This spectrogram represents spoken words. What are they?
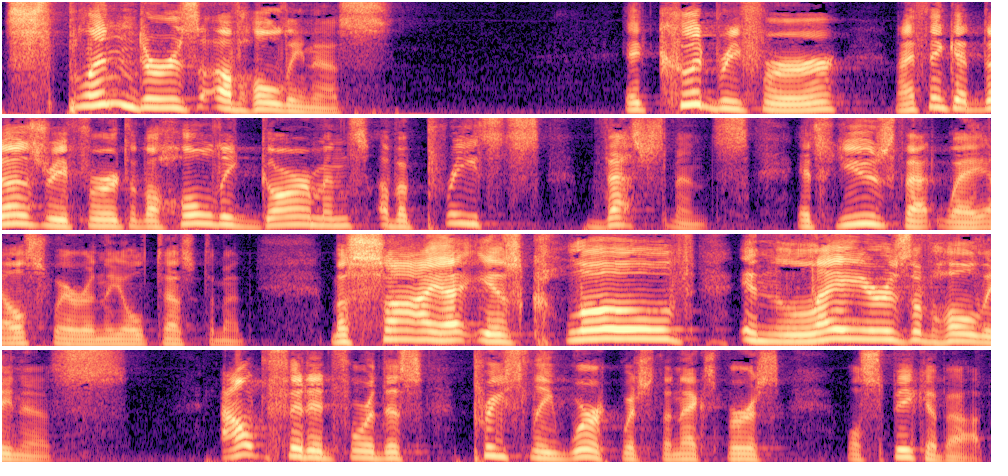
splendors of holiness. It could refer, and I think it does refer, to the holy garments of a priest's vestments. It's used that way elsewhere in the Old Testament. Messiah is clothed in layers of holiness, outfitted for this priestly work, which the next verse will speak about.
